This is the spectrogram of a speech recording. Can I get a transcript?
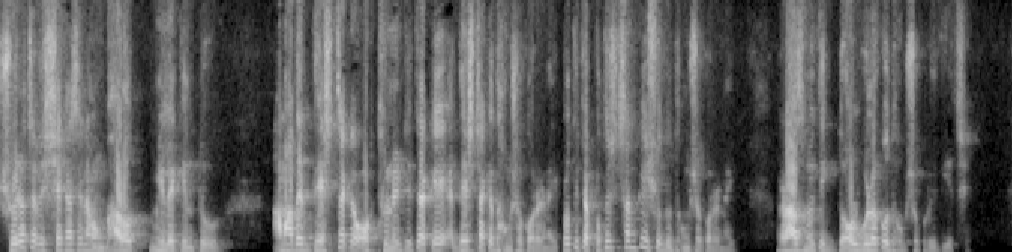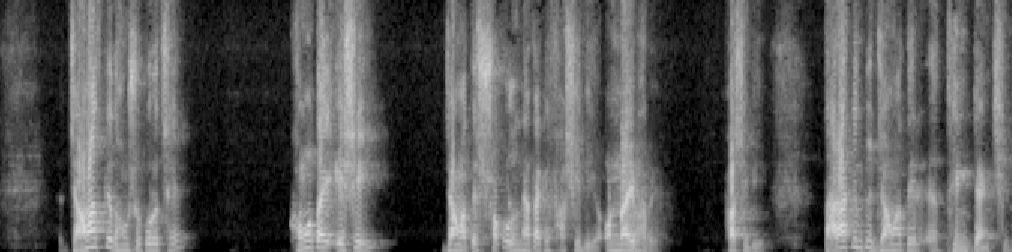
স্বৈরাচারী শেখ হাসিনা এবং ভারত মিলে কিন্তু আমাদের দেশটাকে অর্থনীতিটাকে দেশটাকে ধ্বংস করে নাই। প্রতিটা প্রতিষ্ঠানকেই শুধু ধ্বংস করে নাই। রাজনৈতিক দলগুলোকেও ধ্বংস করে দিয়েছে। জামাতকে ধ্বংস করেছে ক্ষমতায় এসেই জামাতের সকল নেতাকে ফাঁসি দিয়ে অন্যায়ভাবে ফাঁসি দিয়ে। তারা কিন্তু জামাতের থিঙ্ক ট্যাঙ্ক ছিল।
